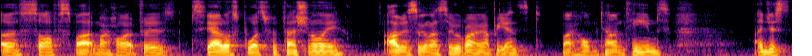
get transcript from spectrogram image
a, a soft spot in my heart for Seattle sports professionally. Obviously, unless they're going up against my hometown teams. I just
